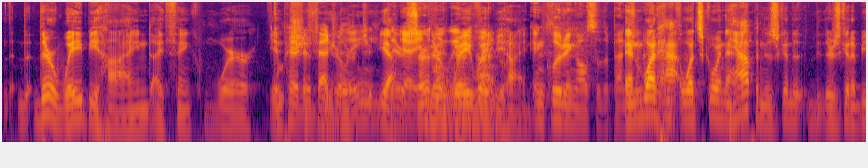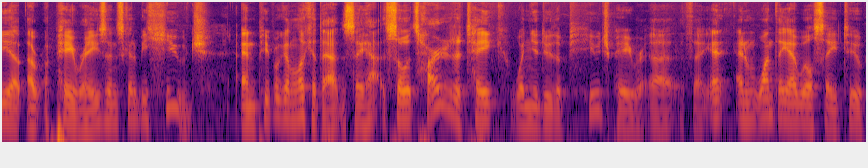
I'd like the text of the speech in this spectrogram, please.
they're way behind. I think where compared to federally, to, yeah, yeah, they're way way behind, including also the pension. And what ha- what's going to yeah. happen is going to there's going to be a, a, pay raise, and it's going to be huge. And people are going to look at that and say, so it's harder to take when you do the huge pay uh, thing. And, and one thing I will say too,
